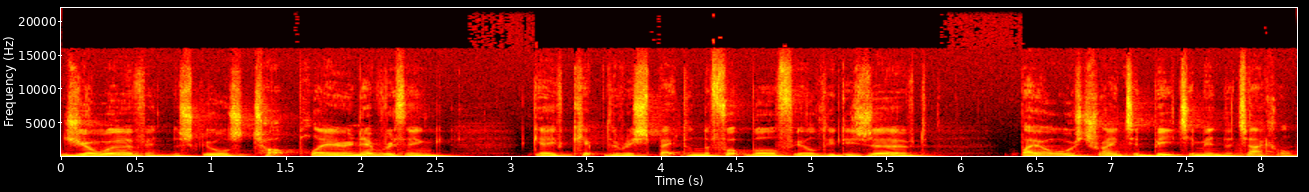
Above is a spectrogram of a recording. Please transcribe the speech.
Joe Irvin, the school's top player in everything, gave Kipp the respect on the football field he deserved by always trying to beat him in the tackle.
